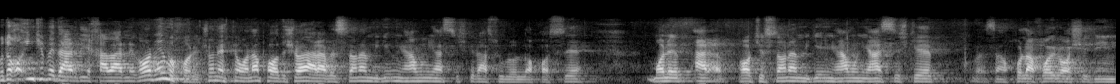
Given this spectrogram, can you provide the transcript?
متقا این که به درد خبرنگار نمی‌خوره چون احتمالا پادشاه عربستان هم میگه این همونی هستش که رسول الله خواسته. مال پاکستان هم میگه این همونی هستش که مثلا خلفای راشدین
